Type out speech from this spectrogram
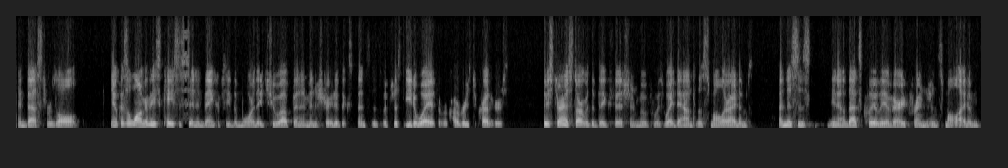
and best result. You know because the longer these cases sit in bankruptcy the more they chew up in administrative expenses which just eat away at the recoveries to creditors. So he's trying to start with the big fish and move his way down to the smaller items. And this is you know that's clearly a very fringe and small item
